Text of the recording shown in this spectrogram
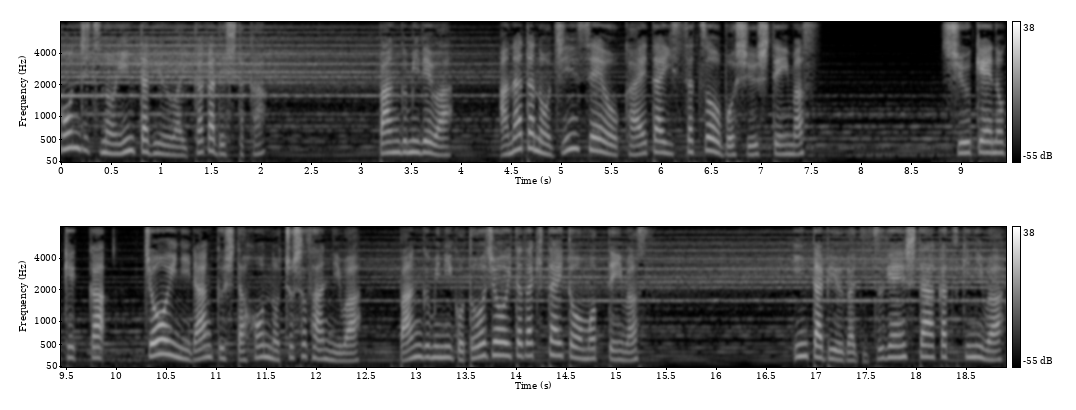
本日のインタビューはいかがでしたか？番組ではあなたの人生を変えた一冊を募集しています。集計の結果、上位にランクした本の著者さんには番組にご登場いただきたいと思っています。インタビューが実現した暁には、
